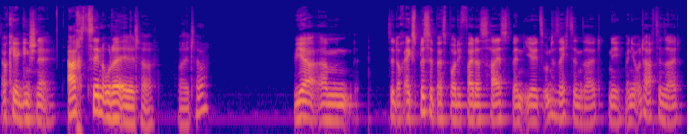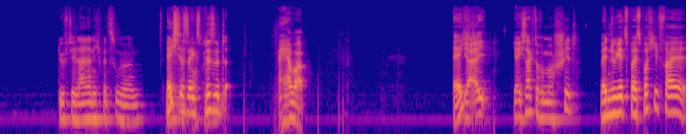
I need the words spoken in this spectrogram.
Sich... Okay, ging schnell. 18 oder älter. Weiter. Wir ähm, sind auch explicit bei Spotify, das heißt, wenn ihr jetzt unter 16 seid, nee, wenn ihr unter 18 seid, dürft ihr leider nicht mehr zuhören. Echt? Ist explicit. Ja, aber. Echt? Ja, ich, ja, ich sag doch immer Shit. Wenn du jetzt bei Spotify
